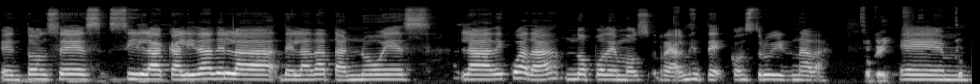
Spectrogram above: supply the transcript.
Entonces, si la calidad de la, de la data no es la adecuada, no podemos realmente construir nada. Ok. Em,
